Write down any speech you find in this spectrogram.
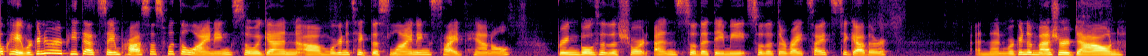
Okay, we're going to repeat that same process with the lining. So again, um, we're going to take this lining side panel, bring both of the short ends so that they meet so that they're right sides together. And then we're going to measure down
